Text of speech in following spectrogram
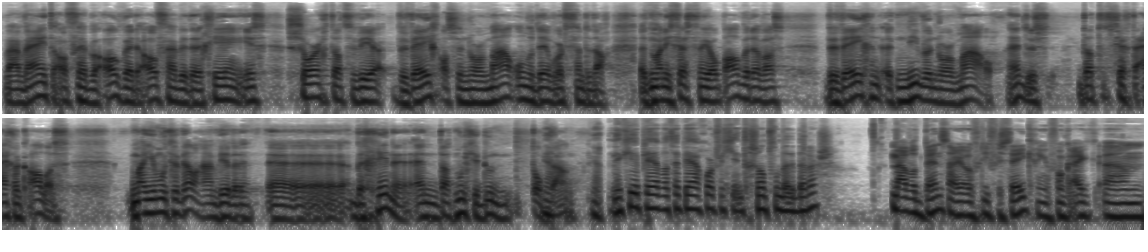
Waar wij het over hebben, ook bij de overheid, bij de regering, is... zorg dat we weer bewegen als een normaal onderdeel wordt van de dag. Het manifest van Joop Alberda was, bewegen het nieuwe normaal. Hè? Dus dat zegt eigenlijk alles. Maar je moet er wel aan willen eh, beginnen. En dat moet je doen top-down. Ja. Nicky, heb jij, wat heb jij gehoord wat je interessant vond bij de bellers? Nou, wat Ben zei over die verzekeringen vond ik eigenlijk ehm,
